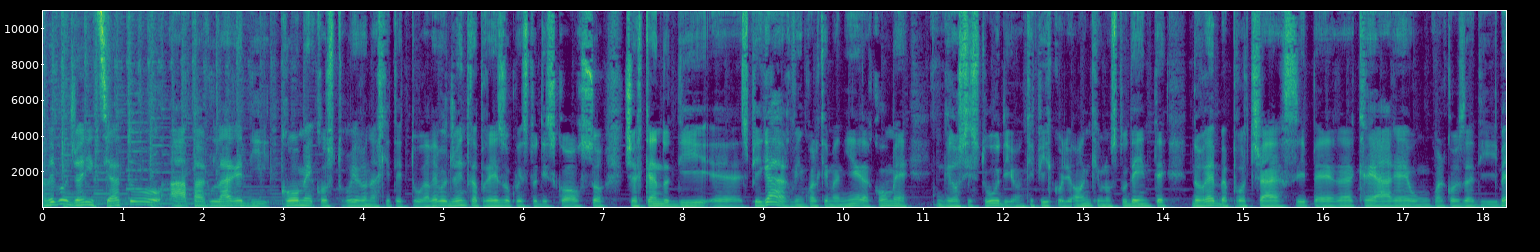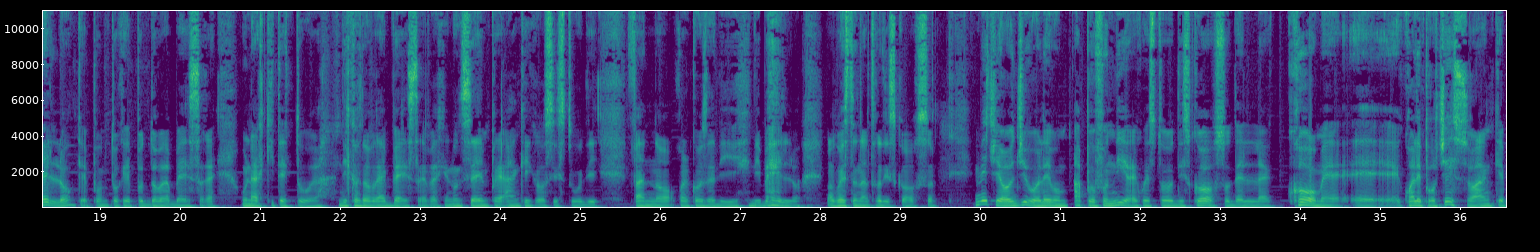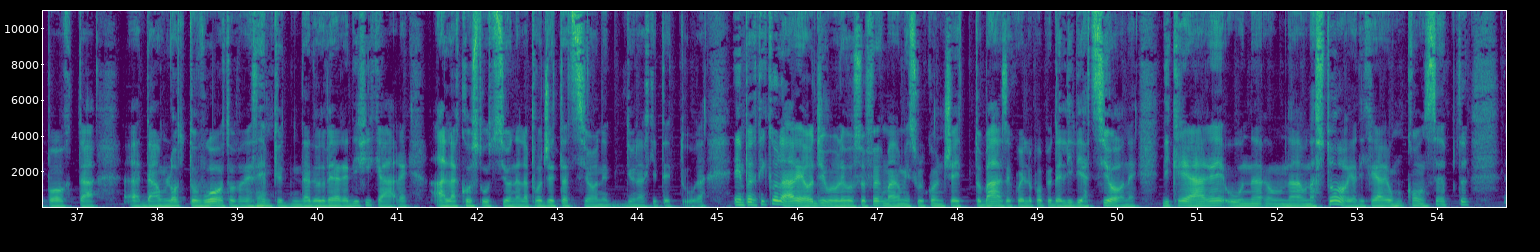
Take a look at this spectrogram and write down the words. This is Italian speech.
Avevo già iniziato a parlare di come costruire un'architettura, avevo già intrapreso questo discorso cercando di eh, spiegarvi in qualche maniera come grossi studi o anche piccoli o anche uno studente dovrebbe approcciarsi per creare un qualcosa di bello che appunto che dovrebbe essere un'architettura. Dico dovrebbe essere perché non sempre anche i grossi studi fanno qualcosa di, di bello, ma questo è un altro discorso. Invece oggi volevo approfondire questo discorso del come e quale processo anche porta eh, da un lotto vuoto, per esempio, da dover edificare, alla costruzione, alla progettazione di un'architettura. E in particolare oggi volevo soffermarmi sul concetto base, quello proprio dell'ideazione, di creare un, una, una storia, di creare un concept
